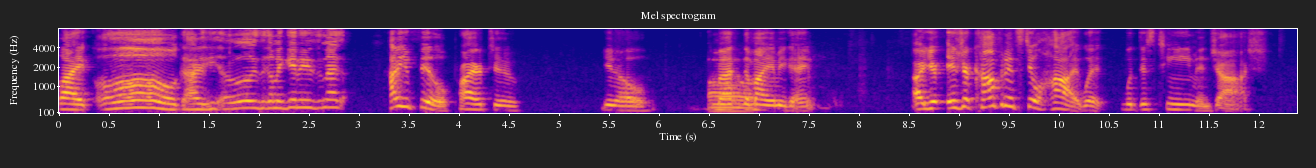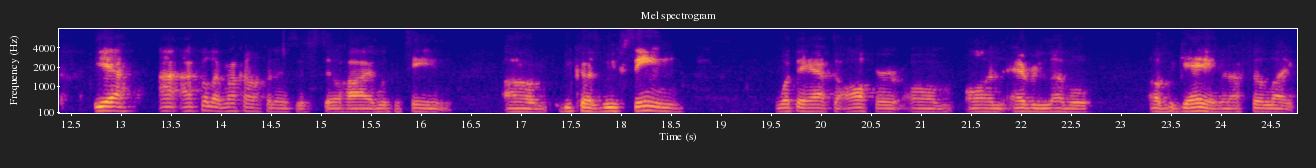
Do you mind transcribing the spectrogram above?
like, oh God, he, oh, he's gonna get it? He's not. How do you feel prior to, you know, Mi- the Uh, Miami game? Are your is your confidence still high with with this team and Josh? Yeah, I, I feel like my confidence is still high with the team um, because we've seen what they have to offer um, on every level of the game, and I feel like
